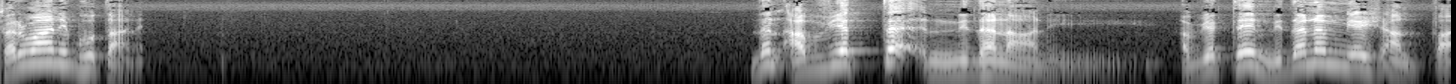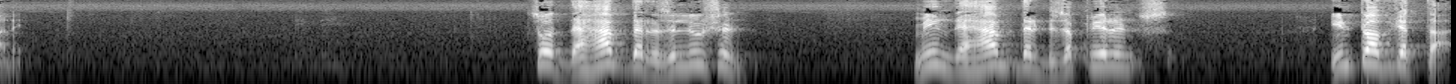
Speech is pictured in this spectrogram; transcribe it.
sarvani bhutani then avyakta nidhanani avyakte nidanam yeshantani so they have the resolution. Mean they have the disappearance. Into avyakta.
